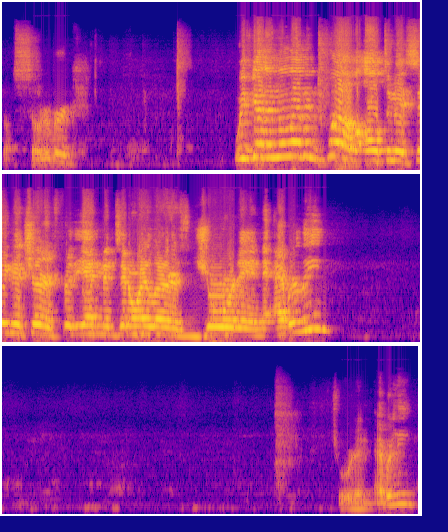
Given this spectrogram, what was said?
Carl Soderberg. We've got an 11-12 Ultimate Signature for the Edmonton Oilers, Jordan Eberle. Jordan Eberle.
